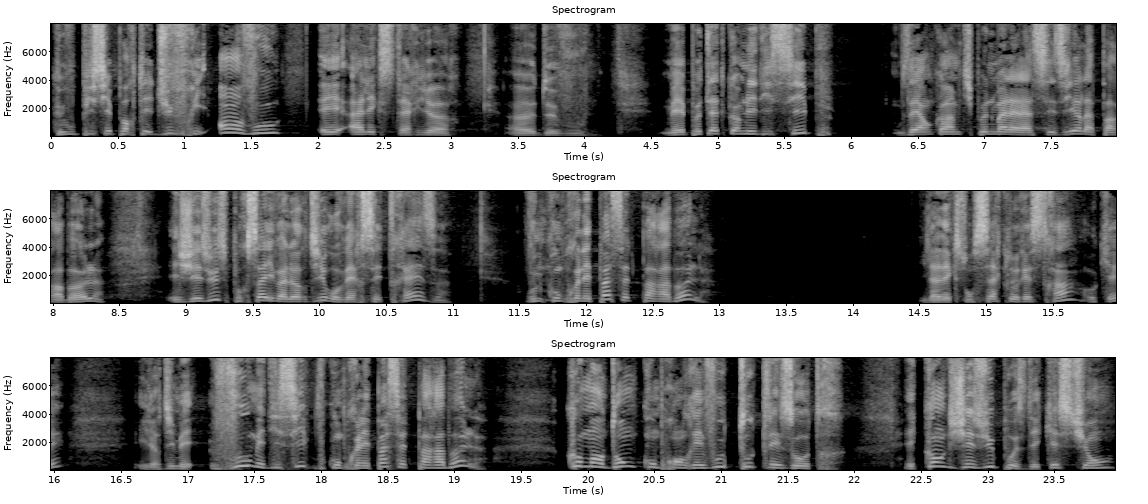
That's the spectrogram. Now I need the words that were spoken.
que vous puissiez porter du fruit en vous et à l'extérieur euh, de vous. Mais peut-être comme les disciples, vous avez encore un petit peu de mal à la saisir, la parabole. Et Jésus, pour ça, il va leur dire au verset 13, vous ne comprenez pas cette parabole? Il est avec son cercle restreint, ok Il leur dit, mais vous, mes disciples, vous ne comprenez pas cette parabole? Comment donc comprendrez-vous toutes les autres? Et quand Jésus pose des questions,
